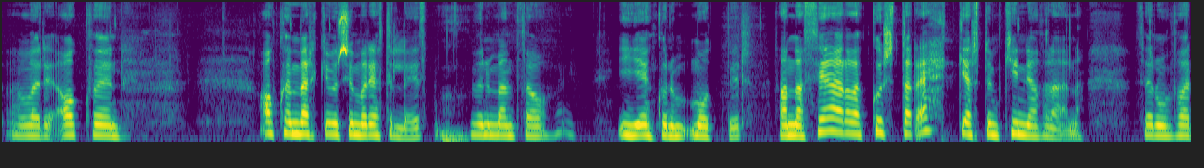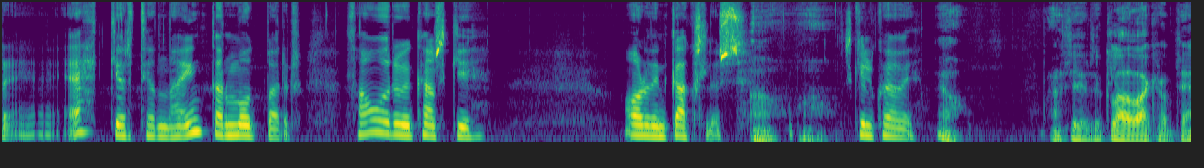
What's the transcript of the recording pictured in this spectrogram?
það væri ákveðin ákveðin merkjum sem er réttir leið. Mm. við erum ennþá í einhverjum mótbyr. Þannig að þegar það gustar ekkert um kynjafræðina þegar hún far ekkert hérna engar mótbærur þá eru við kannski orðin gagslus skilur hvað við? Já, en þið eru gladvakandi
